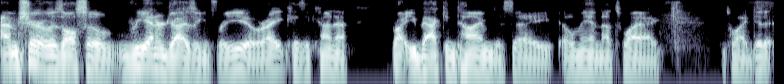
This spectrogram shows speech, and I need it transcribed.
I'm sure it was also re-energizing for you, right? Because it kind of brought you back in time to say, "Oh man, that's why I, that's why I did it."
